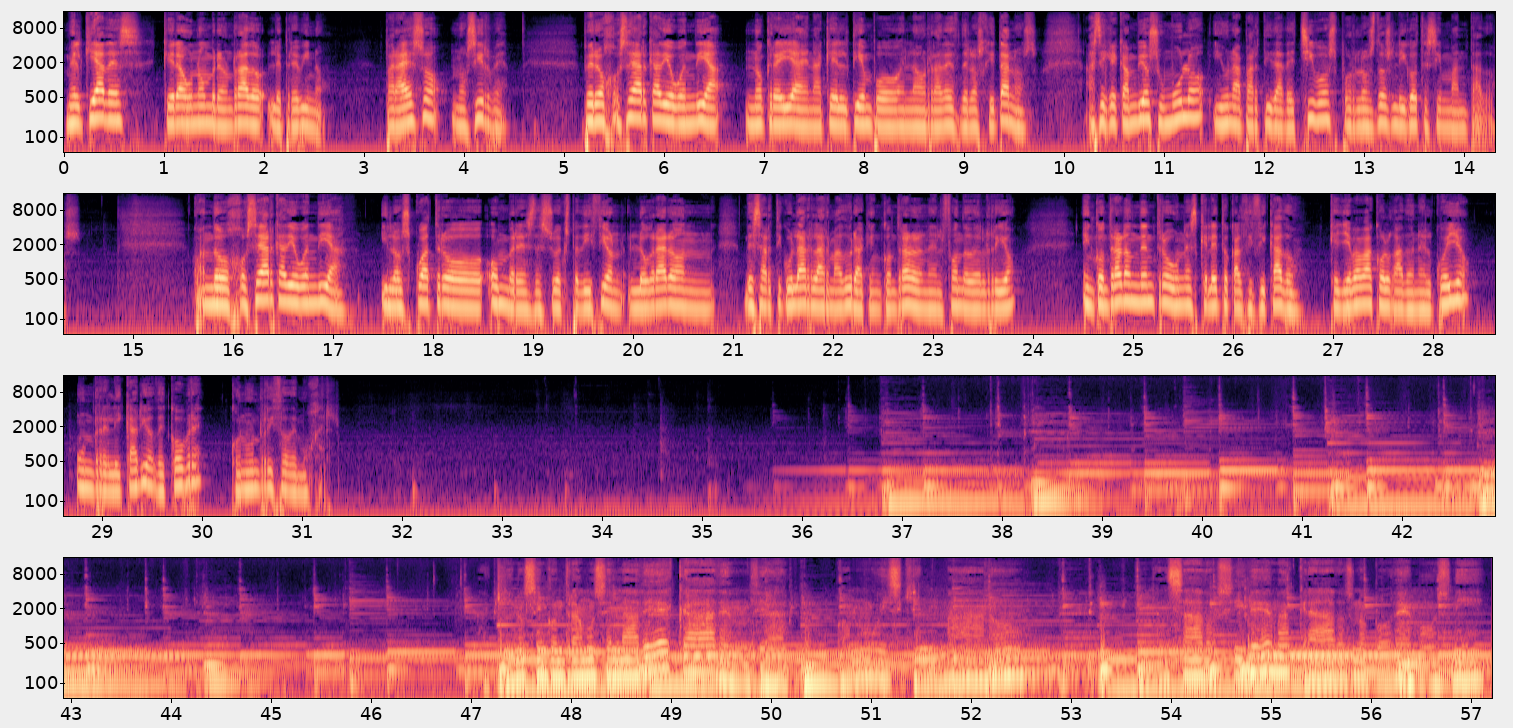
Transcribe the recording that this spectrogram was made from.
Melquiades, que era un hombre honrado, le previno. Para eso no sirve. Pero José Arcadio Buendía no creía en aquel tiempo en la honradez de los gitanos, así que cambió su mulo y una partida de chivos por los dos ligotes imantados. Cuando José Arcadio Buendía y los cuatro hombres de su expedición lograron desarticular la armadura que encontraron en el fondo del río, encontraron dentro un esqueleto calcificado que llevaba colgado en el cuello un relicario de cobre con un rizo de mujer. Aquí nos encontramos en la decadencia, con whisky en mano. Cansados y demacrados no podemos ni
